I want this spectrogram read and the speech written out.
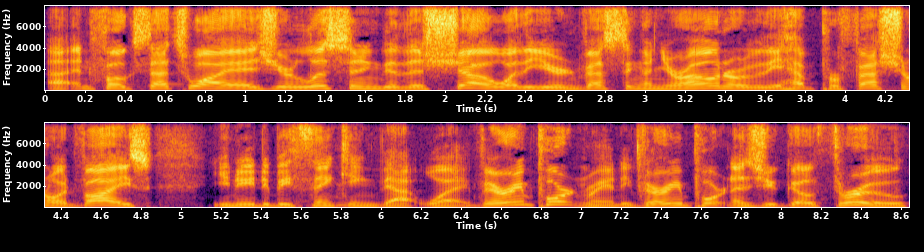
uh, and folks, that's why as you're listening to this show, whether you're investing on your own or whether you have professional advice, you need to be thinking that way. Very important, Randy. Very important as you go through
